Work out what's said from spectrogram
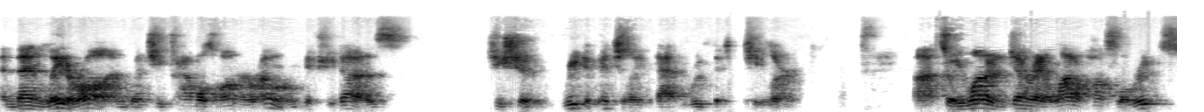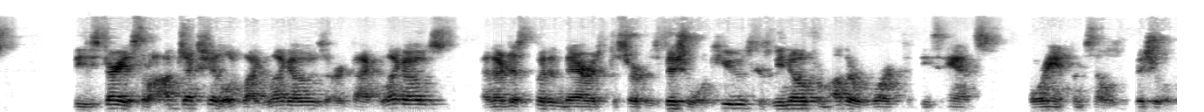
And then later on, when she travels on her own, if she does, she should recapitulate that route that she learned. Uh, so he wanted to generate a lot of possible routes. These various little objects here look like Legos or in fact Legos, and they're just put in there to serve as visual cues because we know from other work that these ants orient themselves visually.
